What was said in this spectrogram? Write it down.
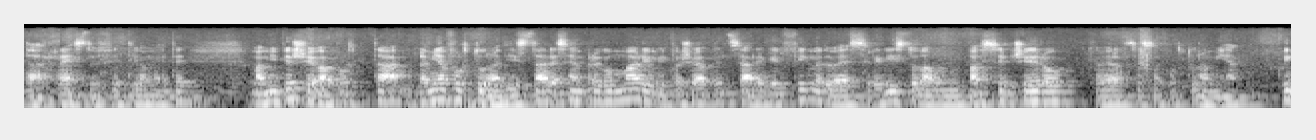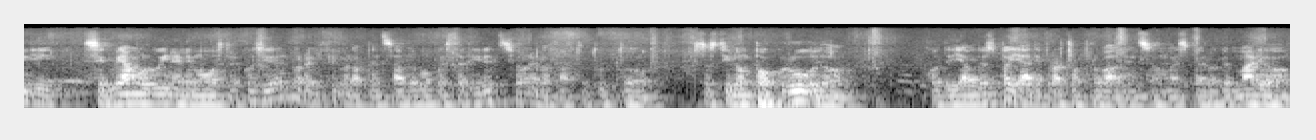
da arresto effettivamente, ma mi piaceva portare, la mia fortuna di stare sempre con Mario mi faceva pensare che il film doveva essere visto da un passeggero che aveva la stessa fortuna mia, quindi seguiamo lui nelle mostre così, allora il film l'ho pensato con questa direzione, l'ho fatto tutto questo stile un po' crudo, con degli audio sbagliati, però ci ho provato insomma e spero che Mario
